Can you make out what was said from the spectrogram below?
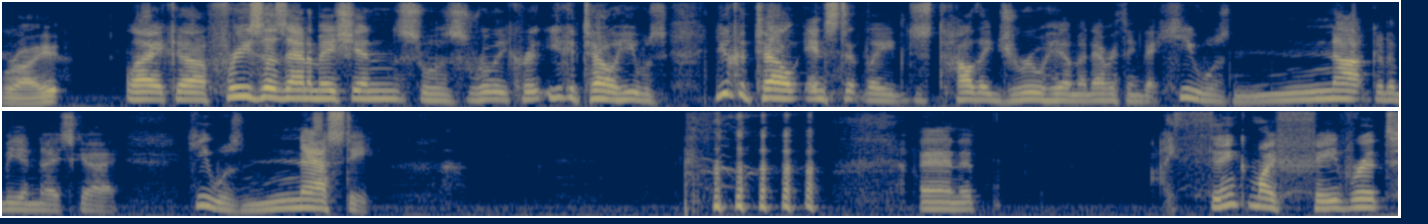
Right. Like uh, Frieza's animations was really cri- you could tell he was you could tell instantly just how they drew him and everything that he was not going to be a nice guy. He was nasty. and it I think my favorite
